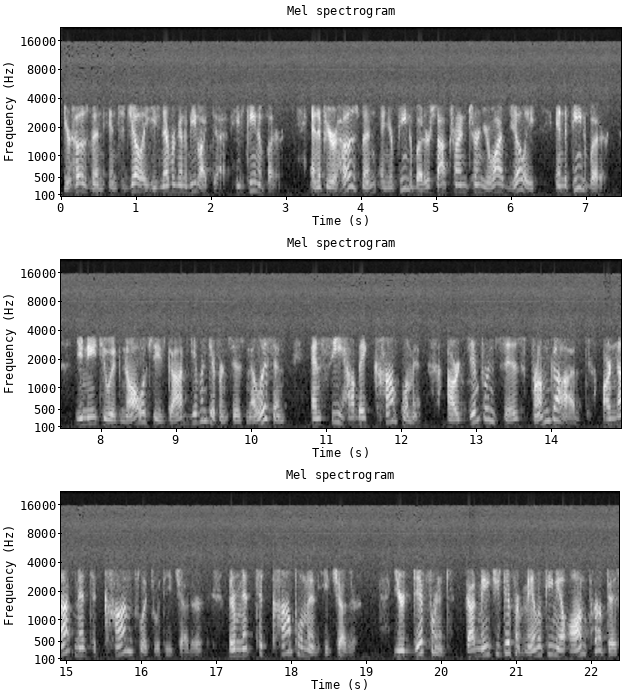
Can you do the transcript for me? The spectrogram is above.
your husband, into jelly. He's never going to be like that. He's peanut butter. And if you're a husband and you're peanut butter, stop trying to turn your wife jelly into peanut butter. You need to acknowledge these God given differences. Now, listen and see how they complement. Our differences from God are not meant to conflict with each other, they're meant to complement each other. You're different. God made you different, male and female, on purpose.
